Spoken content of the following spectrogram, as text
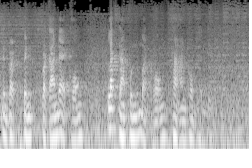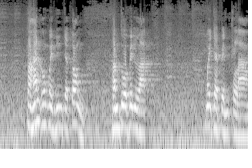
เป็นประเป็นประการแรกของลักษณะคุณสมบัติของทหารของแผ่นดินทหารของแผ่นดินจะต้องทำตัวเป็นหลัก ไม่ใช่เป็นกลาง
